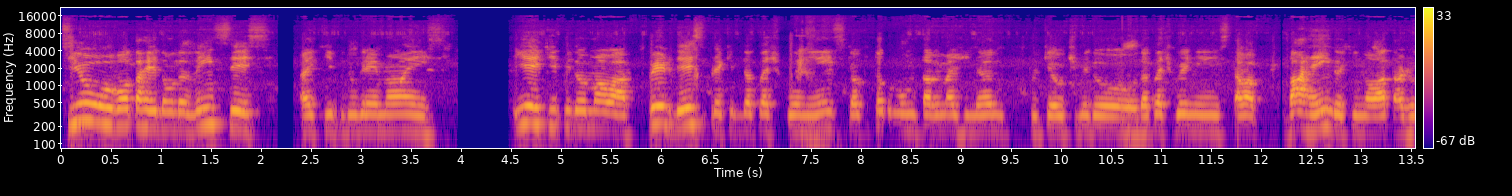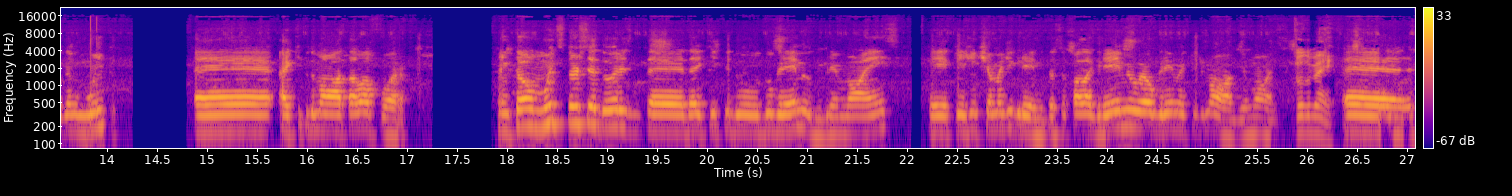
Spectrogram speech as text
se o Volta Redonda vencesse a equipe do Grêmio e a equipe do Mauá perdesse para a equipe do Atlético Goianiense, que é o que todo mundo estava imaginando, porque o time do, do Atlético Goianiense estava varrendo aqui em Mauá, estava jogando muito, é, a equipe do Mauá estava fora. Então, muitos torcedores é, da equipe do, do Grêmio, do Grêmio Mauáense, que, que, a gente chama de Grêmio. Então, se eu falar Grêmio, é o Grêmio aqui de Mauá, Grêmio Mauáense. Tudo bem. É,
